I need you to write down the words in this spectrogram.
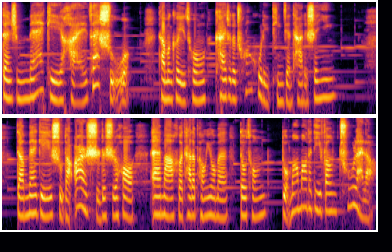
但是 Maggie 还在数，他们可以从开着的窗户里听见她的声音。当 Maggie 数到二十的时候，艾玛和她的朋友们都从躲猫猫的地方出来了。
